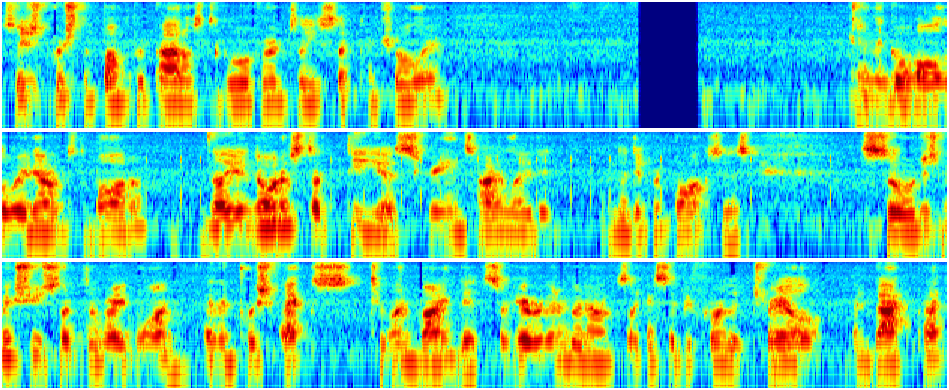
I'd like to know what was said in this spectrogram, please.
So just push the bumper paddles to go over until you select controller and then go all the way down to the bottom. Now you'll notice that the uh, screen's highlighted in the different boxes. So just make sure you select the right one and then push X to unbind it. So here we're going to go down to, like I said before, the trail and backpack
